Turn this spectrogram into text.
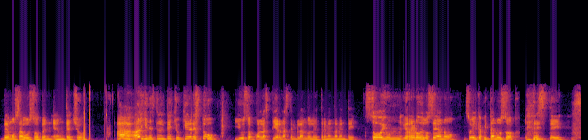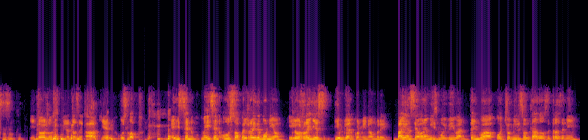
vemos a Usopp en, en un techo. ¡Ah! ¡Alguien está en el techo! ¿Quién eres tú? Y Usopp con las piernas temblándole tremendamente. Soy un guerrero del océano. Soy el capitán Usopp. Este. Y todos los piratas de. ¿Ah? ¿Quién? ¿Usopp? Me dicen, me dicen Usopp, el rey demonio. Y los reyes tiemblan con mi nombre. Váyanse ahora mismo y vivan. Tengo a 8000 soldados detrás de mí.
